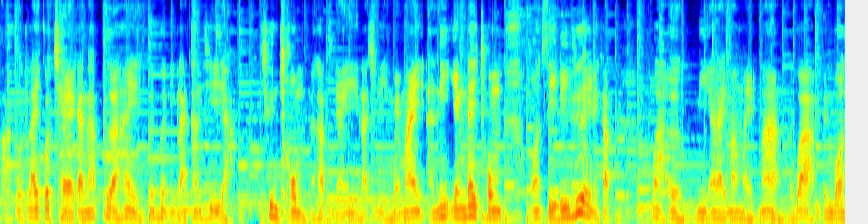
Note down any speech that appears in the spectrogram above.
ฝากกดไลค์กดแชร์กันนะครับ เพื่อให้เพื่อนๆอีกหลายท่านที่อยากชื่นชมนะครับในราชินีแห่งใบไม้ อันนี้ยังได้ชมบอลสีเรื่อยๆนะครับ ว่าเออมีอะไรมาใหม่บ้างหรือว่าเป็นบอล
